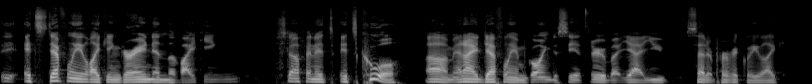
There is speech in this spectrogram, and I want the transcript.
it's definitely like ingrained in the viking stuff and it's it's cool um and i definitely am going to see it through but yeah you said it perfectly like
